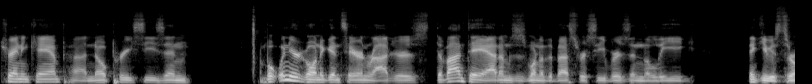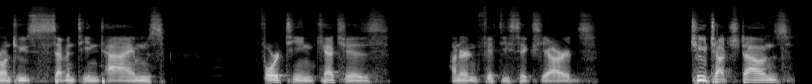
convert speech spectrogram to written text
training camp. Uh, no preseason. But when you're going against Aaron Rodgers, Davante Adams is one of the best receivers in the league. I think he was thrown to 17 times, 14 catches, 156 yards, two touchdowns.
